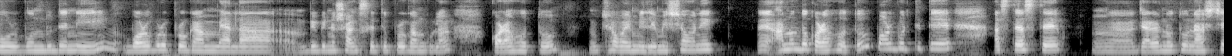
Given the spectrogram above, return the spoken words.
ওর বন্ধুদের নিয়েই বড় বড় প্রোগ্রাম মেলা বিভিন্ন সাংস্কৃতিক প্রোগ্রামগুলো করা হতো। সবাই মিলেমিশে অনেক আনন্দ করা হতো। পরবর্তীতে আস্তে আস্তে যারা নতুন আসছে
